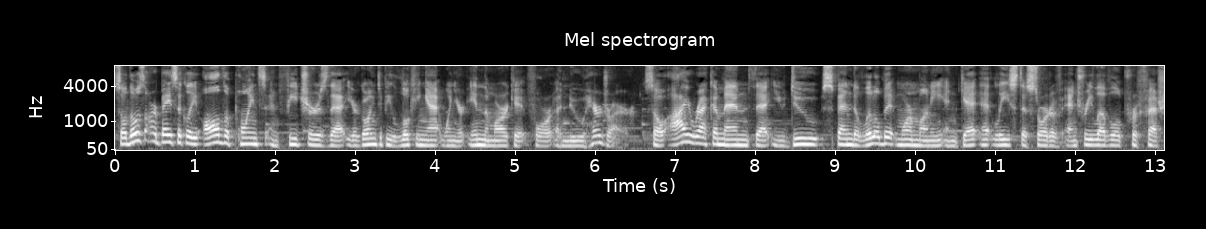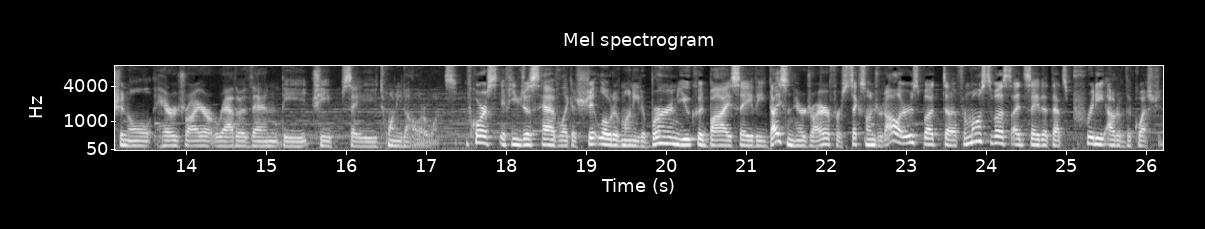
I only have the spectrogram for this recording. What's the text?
So those are basically all the points and features that you're going to be looking at when you're in the market for a new hair dryer. So I recommend that you do spend a little bit more money and get at least a sort of entry-level professional hair dryer rather than the cheap, say, $20 ones. Of course, if you just have like a shitload of money to burn, you could buy, say, the Dyson hair dryer for $600, but uh, for most of us, I'd say that that's pretty out of the question.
